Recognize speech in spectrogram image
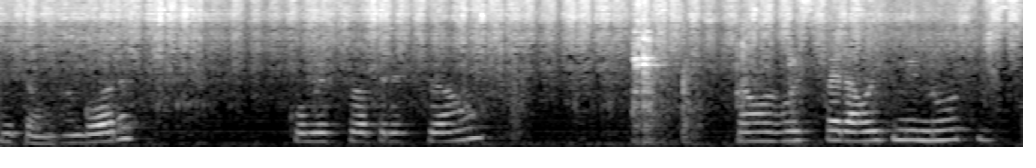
Então, agora começou a pressão. Então eu vou esperar 8 minutos.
